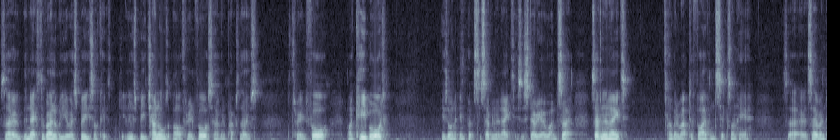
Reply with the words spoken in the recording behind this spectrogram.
So the next available USB sockets, USB channels are three and four. So I'm going to patch those three and four. My keyboard is on inputs seven and eight. It's a stereo one. So seven and eight, I'm going to map to five and six on here. So 7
